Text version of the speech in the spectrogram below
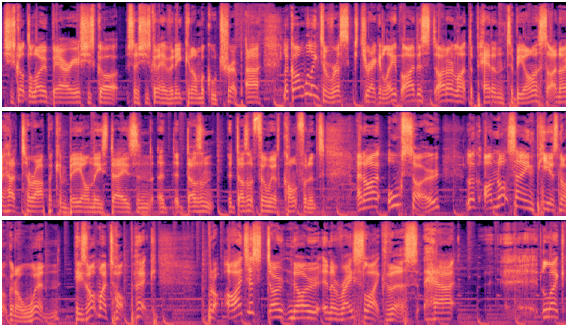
She's got the low barrier. She's got so she's going to have an economical trip. Uh, look, I'm willing to risk Dragon Leap. I just I don't like the pattern to be honest. I know how Te Rapa can be on these days, and it, it doesn't it doesn't fill me with confidence. And I also look. I'm not saying Pierre's not going to win. He's not my top pick. But I just don't know in a race like this how like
